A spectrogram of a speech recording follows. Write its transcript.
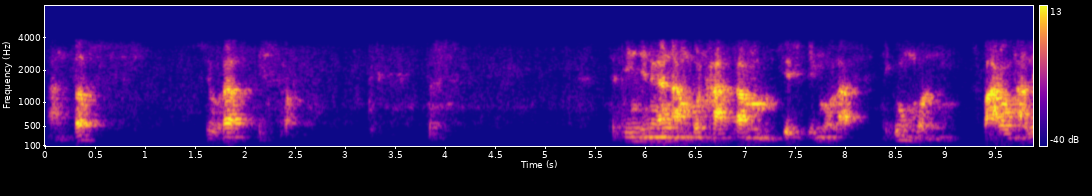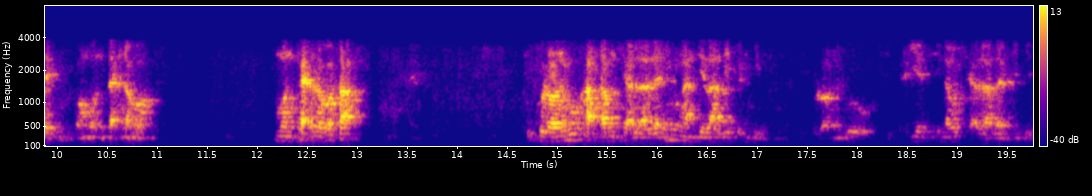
nantos surat Isra. jadi jenengan ampun khatam sistem mulas, itu pun separuh pun tak nopo, tak nopo tak di pulau itu khatam jalalan ini nganti lali begini. Di pulau itu Sibrian sinau jalalan ini.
